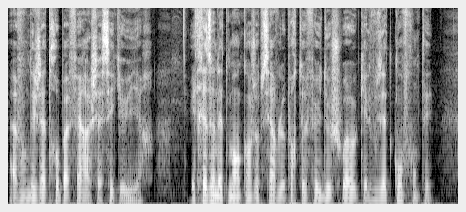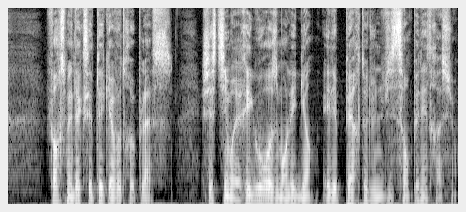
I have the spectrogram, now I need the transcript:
avons déjà trop à faire à chasser-cueillir. Et très honnêtement, quand j'observe le portefeuille de choix auquel vous êtes confrontés, force m'est d'accepter qu'à votre place, j'estimerai rigoureusement les gains et les pertes d'une vie sans pénétration.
